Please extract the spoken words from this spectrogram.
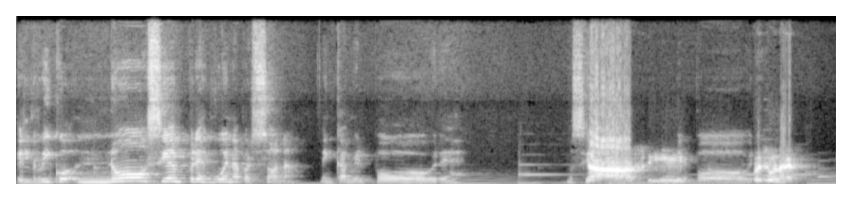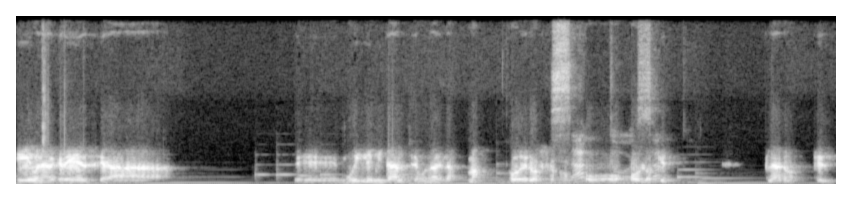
el rico no siempre es buena persona, en cambio el pobre. ¿no ah, sí. Es una, es una creencia eh, muy limitante, una de las más poderosas. o, lo que, claro, que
